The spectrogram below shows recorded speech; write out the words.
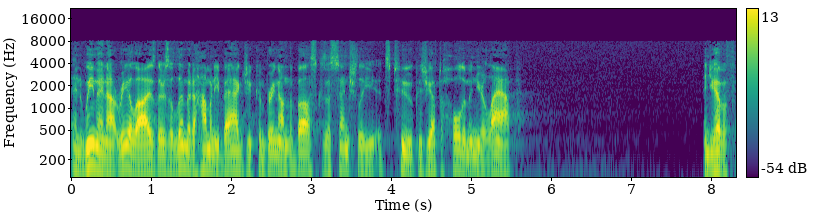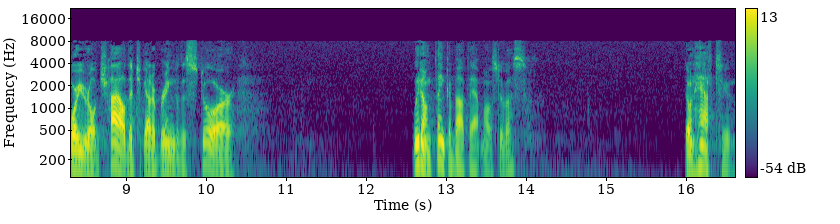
and we may not realize there's a limit of how many bags you can bring on the bus because essentially it's two because you have to hold them in your lap. And you have a four year old child that you've got to bring to the store. We don't think about that, most of us. Don't have to.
